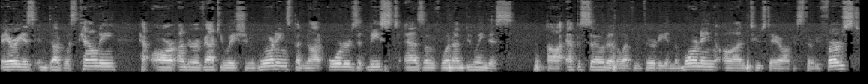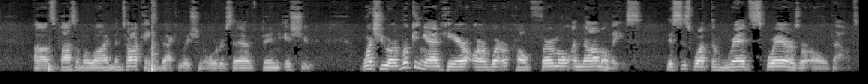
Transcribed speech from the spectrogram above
areas in Douglas County are under evacuation warnings, but not orders, at least as of when I'm doing this uh, episode at 11:30 in the morning on Tuesday, August 31st. Uh, it's possible while I've been talking, evacuation orders have been issued. What you are looking at here are what are called thermal anomalies. This is what the red squares are all about.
